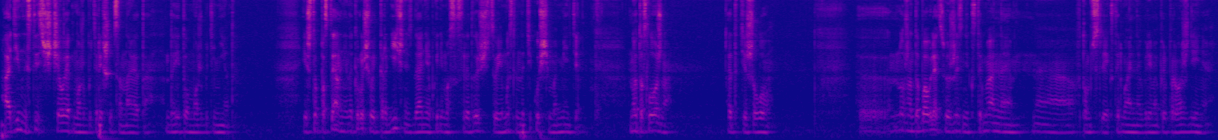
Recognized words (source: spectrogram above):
один из тысяч человек, может быть, решится на это. Да и то, может быть, и нет. И чтобы постоянно не накручивать трагичность, да, необходимо сосредоточить свои мысли на текущем моменте. Но это сложно. Это тяжело. Э, нужно добавлять в свою жизнь экстремальное, э, в том числе экстремальное времяпрепровождение –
